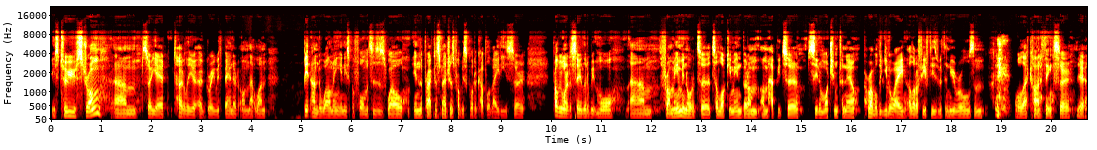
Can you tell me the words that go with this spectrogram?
is too strong. Um, so, yeah, totally agree with Bandit on that one. Bit underwhelming in his performances as well in the practice matches, probably scored a couple of 80s. So, probably wanted to see a little bit more um, from him in order to, to lock him in, but I'm, I'm happy to sit and watch him for now. Probably give away a lot of 50s with the new rules and all that kind of thing. So, yeah.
